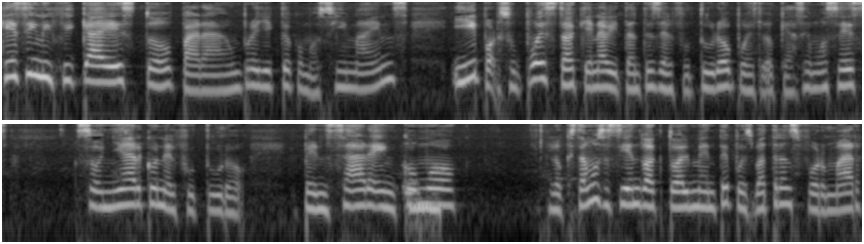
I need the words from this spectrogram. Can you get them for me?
¿Qué significa esto para un proyecto como Sea Minds? Y por supuesto, aquí en Habitantes del Futuro, pues lo que hacemos es soñar con el futuro, pensar en cómo lo que estamos haciendo actualmente pues va a transformar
